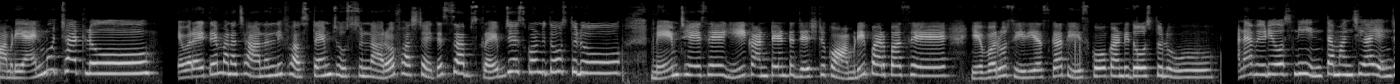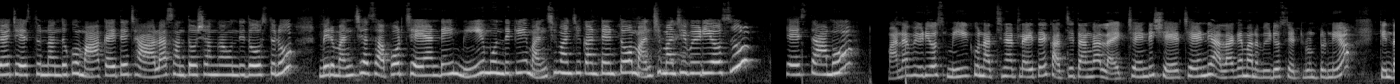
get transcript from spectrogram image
కామెడీ అండ్ ముచ్చట్లు. ఎవరైతే మన ఛానల్ని ఫస్ట్ టైం చూస్తున్నారో ఫస్ట్ అయితే సబ్స్క్రైబ్ చేసుకోండి దోస్తులు. మేం చేసే ఈ కంటెంట్ జస్ట్ కామెడీ పర్పసే. ఎవరు సీరియస్గా తీసుకోకండి దోస్తులు. మన వీడియోస్ని ఇంత మంచిగా ఎంజాయ్ చేస్తున్నందుకు మాకైతే చాలా సంతోషంగా ఉంది దోస్తులు. మీరు మంచిగా సపోర్ట్ చేయండి. మీ ముందుకి మంచి మంచి కంటెంట్తో మంచి మంచి వీడియోస్ చేస్తాము. మన వీడియోస్ మీకు నచ్చినట్లయితే ఖచ్చితంగా లైక్ చేయండి షేర్ చేయండి. అలాగే మన వీడియోస్ ఎట్లుంటున్నాయో కింద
